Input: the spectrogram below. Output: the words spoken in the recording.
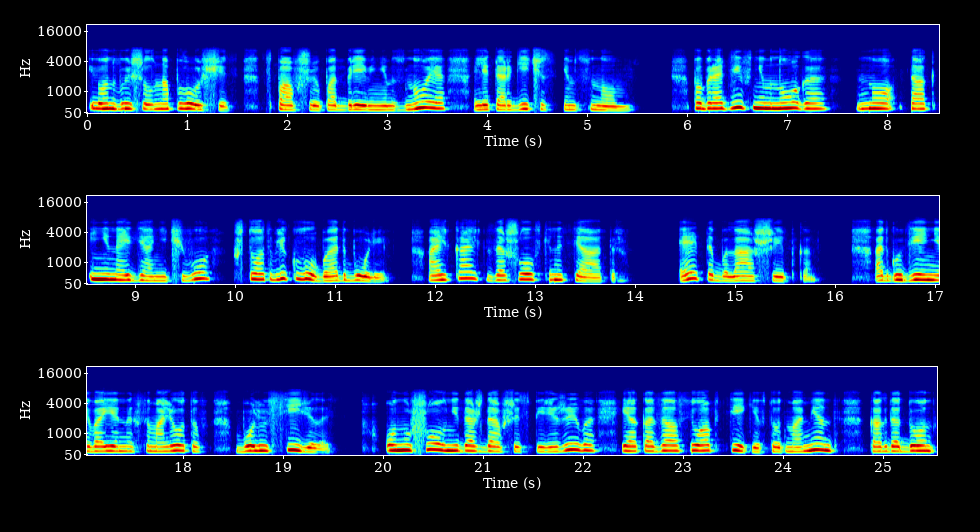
и он вышел на площадь, спавшую под бременем зноя летаргическим сном. Побродив немного, но так и не найдя ничего, что отвлекло бы от боли, Алькальд зашел в кинотеатр. Это была ошибка. От гудения военных самолетов боль усилилась. Он ушел, не дождавшись перерыва, и оказался у аптеки в тот момент, когда Дон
